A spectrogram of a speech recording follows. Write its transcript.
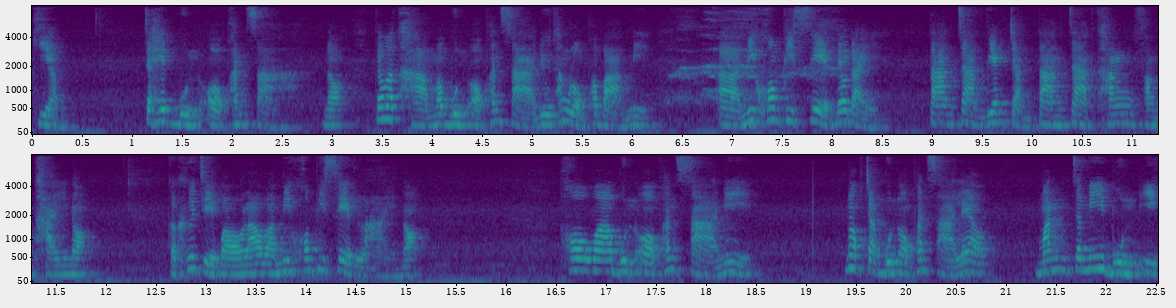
เกี่ยม จะเฮ็ดบุญออกพรรษาเนาะแต่ว่าถามมาบุญออกพรรษาอยู่ทั้งหลวงพระบางนี่อ่ามีความพิเศษแนวใดต่างจากเวียงจันทน์ต่างจากทางฝั่งไทยเนาะก็คือเจเบาเล่าว่ามีความพิเศษหลายเนาะเพราะว่าบุญออกพรรษานี่นอกจากบุญออกพรรษาแล้ว มันจะมีบุญอีก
